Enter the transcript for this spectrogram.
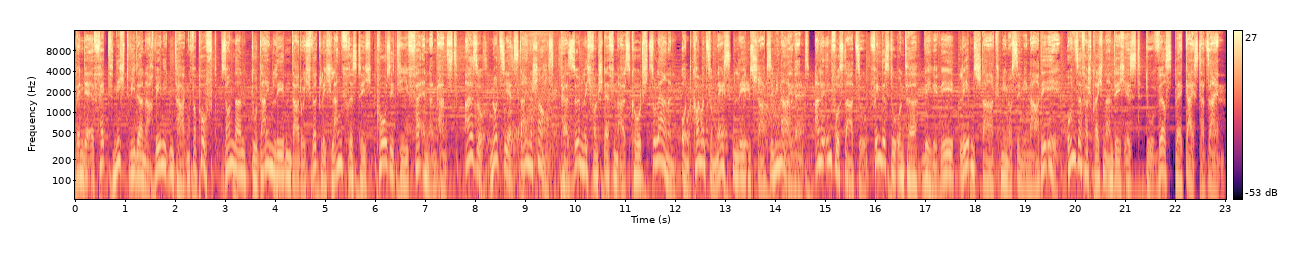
wenn der Effekt nicht wieder nach wenigen Tagen verpufft, sondern du dein Leben dadurch wirklich langfristig positiv verändern kannst. Also nutze jetzt deine Chance, persönlich von Steffen als Coach zu lernen und komm Willkommen zum nächsten Lebensstark Seminarevent. Alle Infos dazu findest du unter www.lebensstark-seminar.de. Unser Versprechen an dich ist, du wirst begeistert sein.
